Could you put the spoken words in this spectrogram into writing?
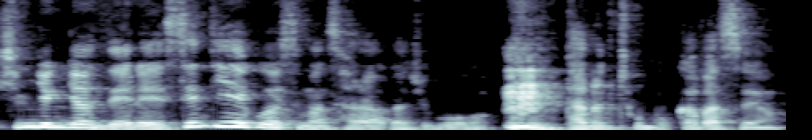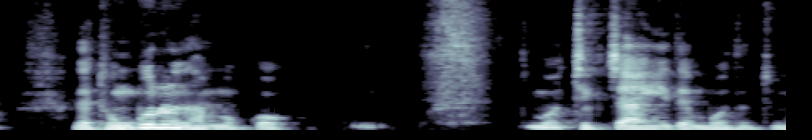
16년 내내 샌디에고에서만 살아가지고 다른 쪽못 가봤어요. 근데 동부는 한번 꼭 뭐 직장이든 뭐든 좀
